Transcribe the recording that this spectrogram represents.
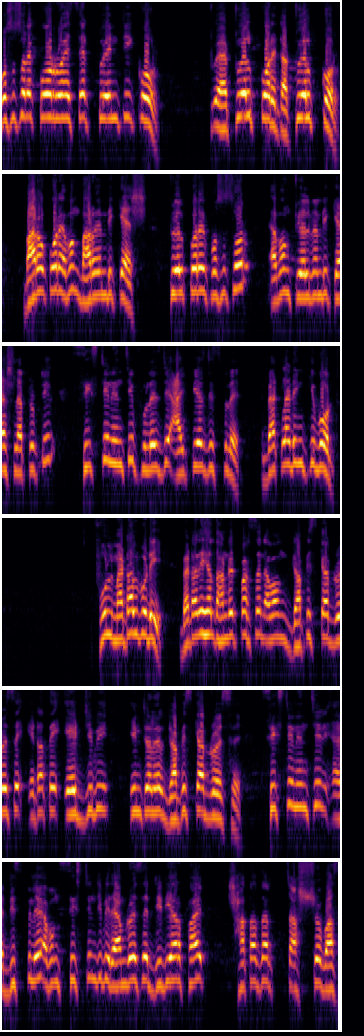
প্রসেসরে কোর রয়েছে টোয়েন্টি কোর টুয়েলভ কোর এটা টুয়েলভ কোর বারো কোর এবং বারো এমবি ক্যাশ টুয়েলভ কোরের প্রসেসর এবং টুয়েলভ এমবি ক্যাশ ল্যাপটপটির sixteen inch full HD IPS display backlighting keyboard full metal body battery health hundred percent এবং গ্রাফিক্স কার্ড রয়েছে। এটাতে এইট জিবি ইন্টেলের গ্রাফিক্স কার্ড রয়েছে। সিক্সটিন ইঞ্চির ডিসপ্লে এবং সিক্সটিন জিবি র্যাম রয়েছে। ডিডিআর ফাইভ সাত হাজার চারশো বাস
